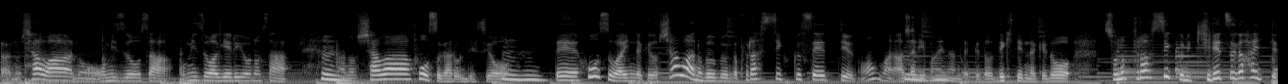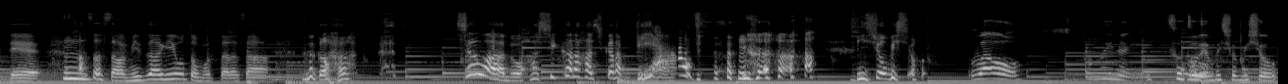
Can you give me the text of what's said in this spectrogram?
あのシャワーのお水をさお水をあげる用のさ、うん。あのシャワーホースがあるんですよ。うんでホースはいいんだけどシャワーの部分がプラスチック製っていうの、まあ、当たり前なんだけど、できてんだけどそのプラスチックに亀裂が入ってて、うん。朝さ水あげようと思ったらさなんかシャワーの端から端からビヤーって びしょびしょ。わお寒いのに外でびしょびしょ。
